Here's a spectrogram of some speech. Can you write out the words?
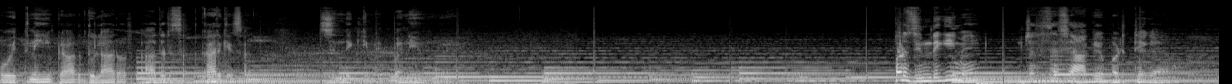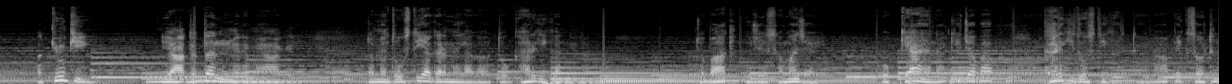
वो इतने ही प्यार, दुलार और आदर, सत्कार के साथ ज़िंदगी में बने हुए हैं। पर ज़िंदगी में जैसे जैसे आगे बढ़ते गया क्योंकि ये आदतन मेरे में आ गई, जब मैं दोस्तियाँ करने लगा तो घर की करने लगा। जो बात मुझे समझ आई। वो क्या है ना कि जब आप घर की दोस्ती करते हो ना, आप एक सर्टन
